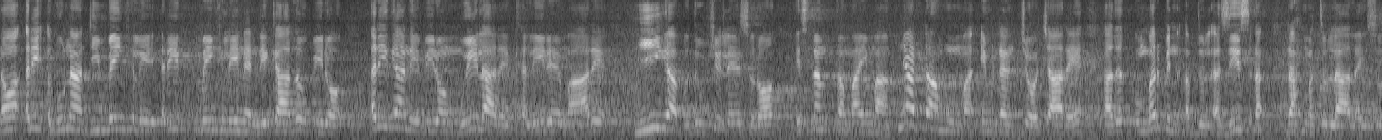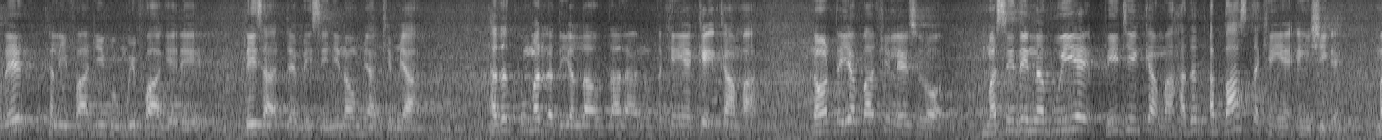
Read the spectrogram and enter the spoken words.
နောက်အဲ့ဒီအခုနဒီ main ကလေးအဲ့ဒီ main ကလေးနဲ့နေကာလုပ်ပြီးတော့အဲ့ဒီကနေပြီးတော့မွေးလာတဲ့ကလေးတွေမှာတဲ့ညီးကဘသူဖြစ်လဲဆိုတော့အစ္စလာမ်သမိုင်းမှာမျှတမှုမှာအင်မတန်ကြော်ကြားတဲ့ဟာဒတ်ဥမရ်ဘင်အဗ်ဒุลအဇီးရဟမတုလာအလိုင်ဆိုတဲ့ခလီဖာကြီးကိုမွေးဖွားခဲ့တယ်လေးစားတဲ့မိတ်ဆွေညီနောင်များခင်များဟာဒတ်ဥမရ်ရဒီအလ္လာဟူတာလာအန်တခင်ရဲ့ကိတ်ကမှာနော်တရက်ပါဖြစ်လဲဆိုတော့ မစဂျစ်နဘူရဲ့ဘေးချင်းကပ်မှာဟာဒတ်အဘတ်တခင်ရဲ့အိမ်ရှိတယ်မ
